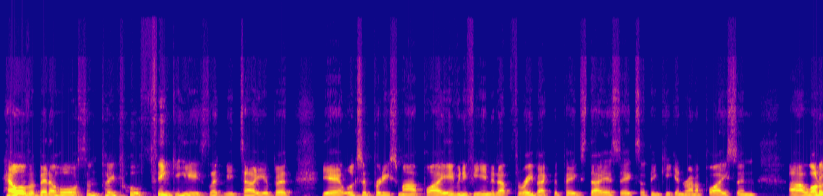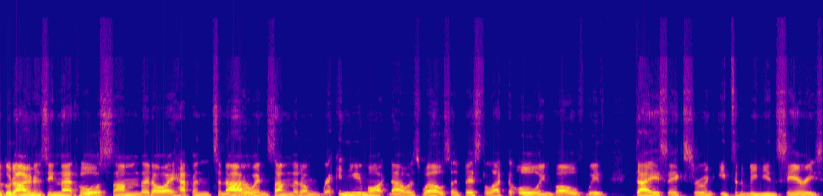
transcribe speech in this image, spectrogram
hell of a better horse than people think he is, let me tell you. But yeah, it looks a pretty smart play. Even if he ended up three back to pegs, Deus Ex, I think he can run a place. And uh, a lot of good owners in that horse, some that I happen to know and some that I reckon you might know as well. So best of luck to all involved with Deus Ex through an Interdominion series.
